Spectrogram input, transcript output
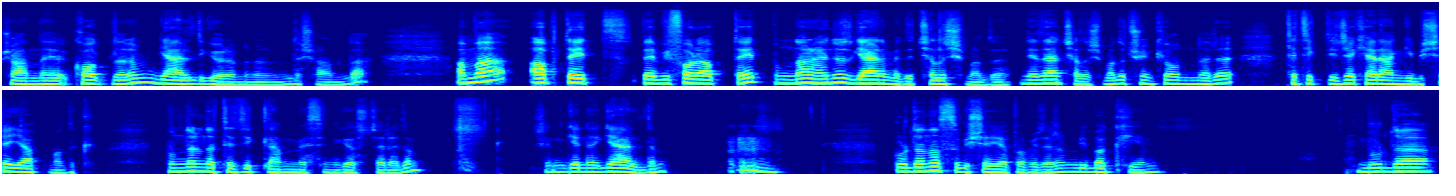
şu anda kodlarım geldi görünümün önünde şu anda. Ama update ve before update bunlar henüz gelmedi, çalışmadı. Neden çalışmadı? Çünkü onları tetikleyecek herhangi bir şey yapmadık. Bunların da tetiklenmesini gösterelim. Şimdi gene geldim. Burada nasıl bir şey yapabilirim? Bir bakayım. Burada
